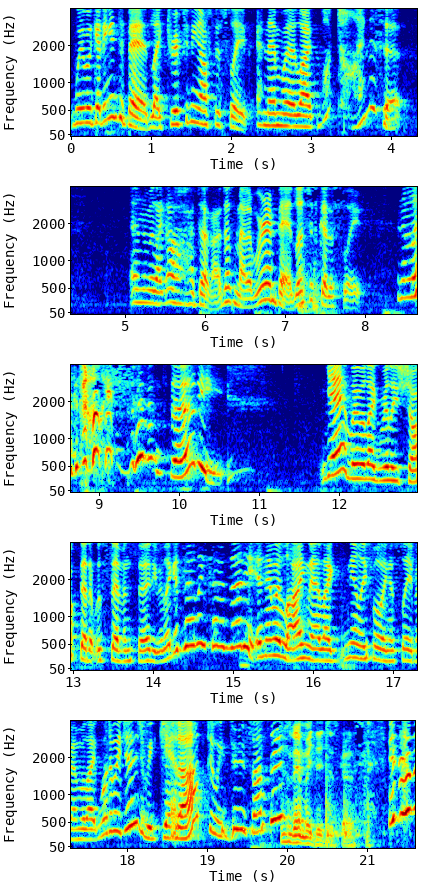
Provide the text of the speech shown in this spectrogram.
we were getting into bed, like drifting off to sleep, and then we're like, "What time is it?" And we're like, "Oh, I don't know. It doesn't matter. We're in bed. Let's just go to sleep." And then we're like, "It's only 7:30." Yeah, we were like really shocked that it was 7:30. We're like, "It's only 7:30." And then we're lying there like nearly falling asleep and we're like, "What do we do? Do we get up? Do we do something?" And then we did just go to sleep. It's only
